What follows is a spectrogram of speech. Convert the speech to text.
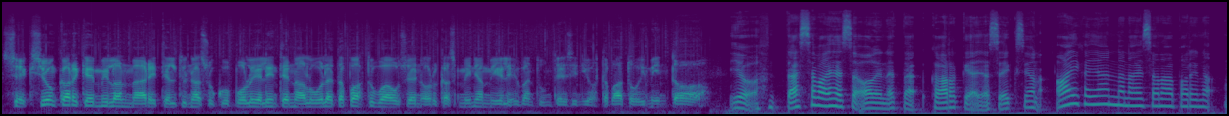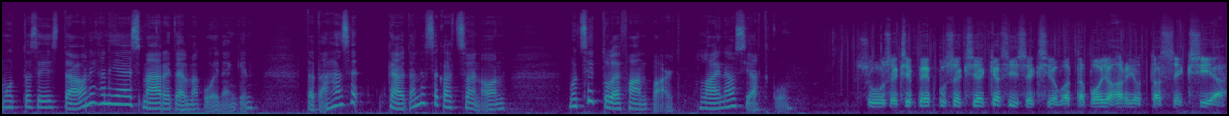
Seksi on karkeimmillaan määriteltynä sukupuolielinten alueella tapahtuvaa usein orgasmin ja mielihyvän tunteisiin johtavaa toimintaa. Joo, tässä vaiheessa olin, että karkea ja seksi on aika jännä näin sanaparina, mutta siis tämä on ihan jees määritelmä kuitenkin. Tätähän se käytännössä katsoen on. Mutta sitten tulee fun part. Lainaus jatkuu. Suuseksi, peppuseksi ja käsiseksi ovat tapoja harjoittaa seksiä.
